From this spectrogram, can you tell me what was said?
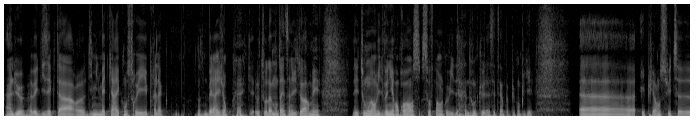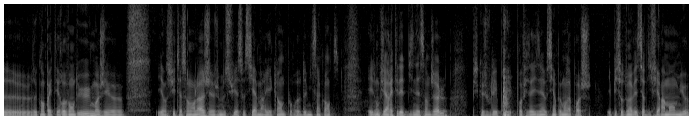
un lieu avec 10 hectares, euh, 10 000 mètres carrés construits près de la, dans une belle région, autour de la montagne Sainte-Victoire, mais les, tout le monde a envie de venir en Provence, sauf pendant le Covid. Donc euh, là, c'était un peu plus compliqué. Euh, et puis ensuite, euh, The Camp a été revendu. Moi, j'ai euh, et ensuite, à ce moment-là, je, je, me suis associé à Marie Eklund pour 2050. Et donc, j'ai arrêté d'être business angel puisque je voulais professionnaliser aussi un peu mon approche. et puis surtout investir différemment, mieux.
